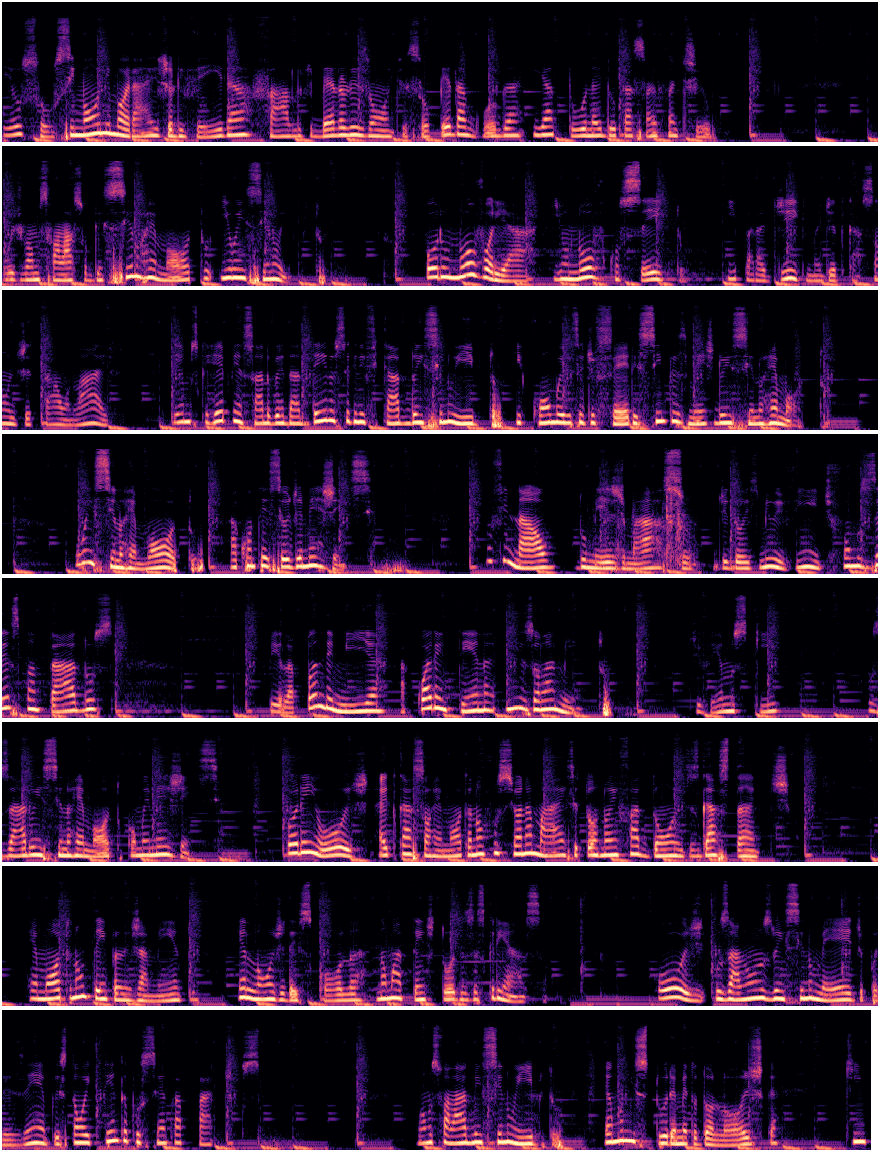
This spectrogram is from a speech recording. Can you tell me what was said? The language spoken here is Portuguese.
Eu sou Simone Moraes de Oliveira, falo de Belo Horizonte, sou pedagoga e atuo na educação infantil. Hoje vamos falar sobre ensino remoto e o ensino híbrido. Por um novo olhar e um novo conceito e paradigma de educação digital online, temos que repensar o verdadeiro significado do ensino híbrido e como ele se difere simplesmente do ensino remoto. O ensino remoto aconteceu de emergência. No final do mês de março de 2020, fomos espantados pela pandemia, a quarentena e isolamento. Tivemos que usar o ensino remoto como emergência. Porém, hoje, a educação remota não funciona mais, se tornou enfadonho, desgastante. Remoto não tem planejamento, é longe da escola, não atende todas as crianças. Hoje, os alunos do ensino médio, por exemplo, estão 80% apáticos. Vamos falar do ensino híbrido. É uma mistura metodológica que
